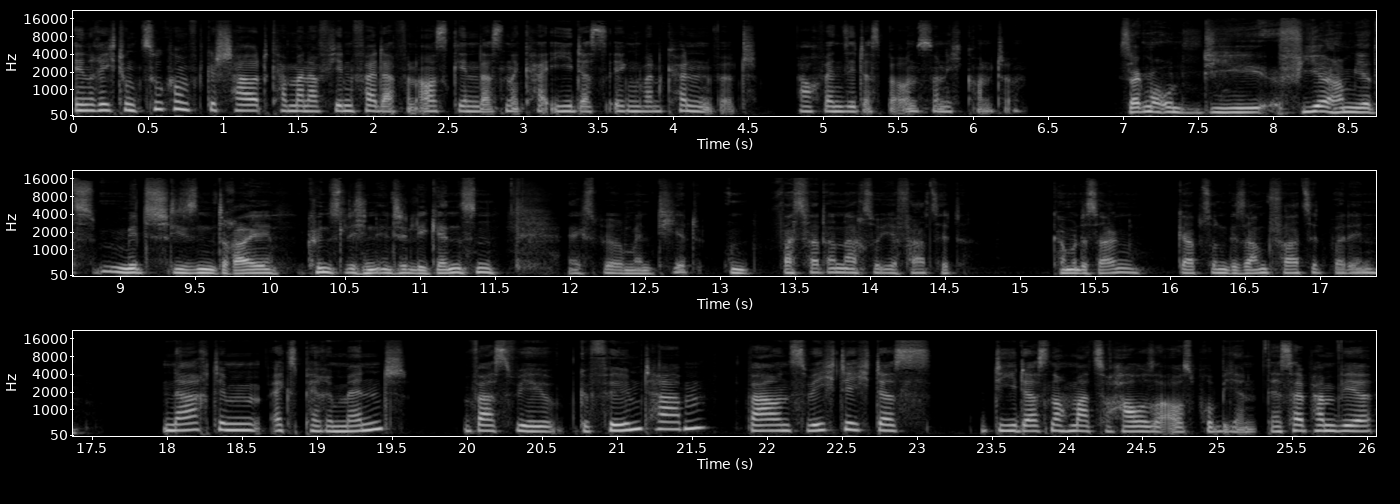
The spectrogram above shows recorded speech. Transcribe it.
in Richtung Zukunft geschaut, kann man auf jeden Fall davon ausgehen, dass eine KI das irgendwann können wird, auch wenn sie das bei uns noch nicht konnte. Sag mal, und die vier haben jetzt mit diesen drei künstlichen Intelligenzen experimentiert. Und was war danach so ihr Fazit? Kann man das sagen? Gab es so ein Gesamtfazit bei denen? Nach dem Experiment, was wir gefilmt haben, war uns wichtig, dass die das nochmal zu Hause ausprobieren. Deshalb haben wir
